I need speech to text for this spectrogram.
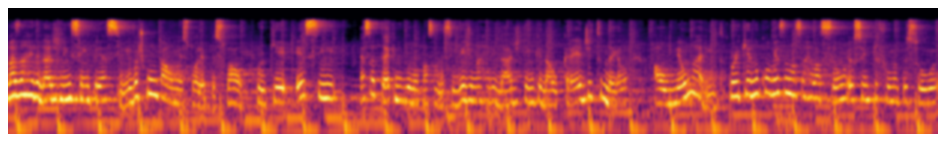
Mas na realidade nem sempre é assim. Eu vou te contar uma história pessoal, porque esse essa técnica que eu vou passar nesse vídeo, na realidade, tenho que dar o crédito dela ao meu marido. Porque no começo da nossa relação eu sempre fui uma pessoa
